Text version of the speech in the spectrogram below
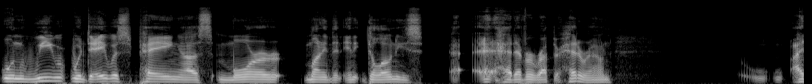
when we, when Dave was paying us more money than any Delony's uh, had ever wrapped their head around, I,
